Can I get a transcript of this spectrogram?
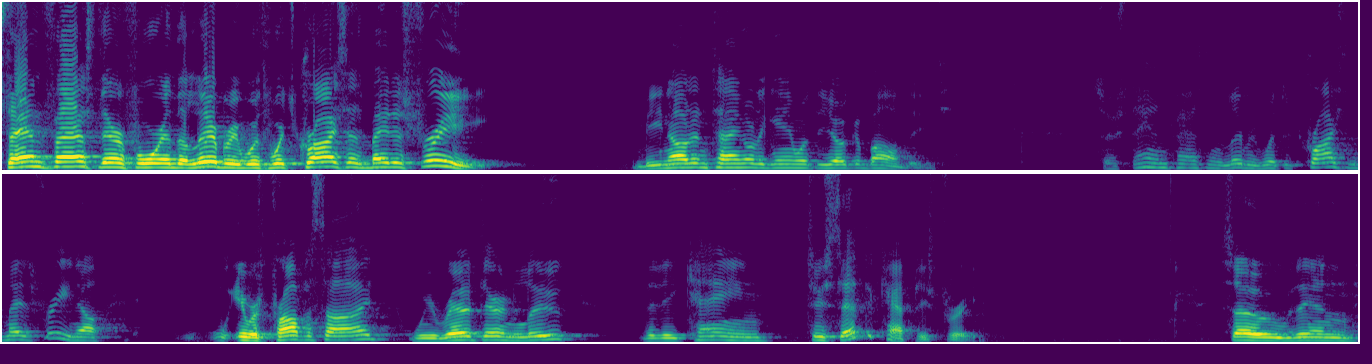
Stand fast, therefore, in the liberty with which Christ has made us free. Be not entangled again with the yoke of bondage. So stand fast in the liberty with which Christ has made us free. Now, it was prophesied, we read it there in Luke, that he came to set the captives free. So then,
